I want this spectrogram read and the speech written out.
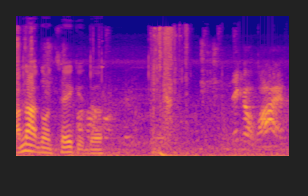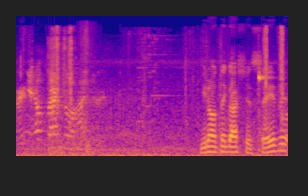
I'm not gonna take it though. Nigga, why? Bring your health back to 100. You don't think I should save it?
